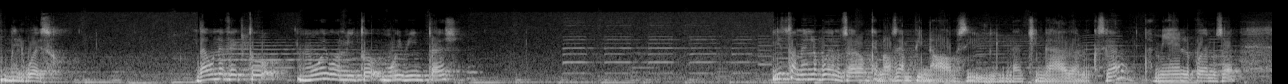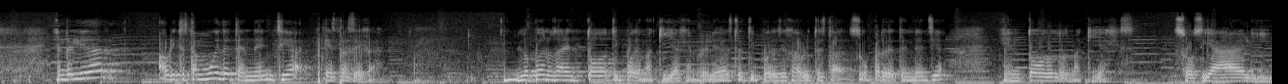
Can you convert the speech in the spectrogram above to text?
en el hueso. Da un efecto muy bonito, muy vintage y esto también lo pueden usar aunque no sean pin-ups y la chingada o lo que sea, también lo pueden usar. En realidad, ahorita está muy de tendencia esta ceja. Lo pueden usar en todo tipo de maquillaje. En realidad, este tipo de ceja ahorita está súper de tendencia en todos los maquillajes. Social y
